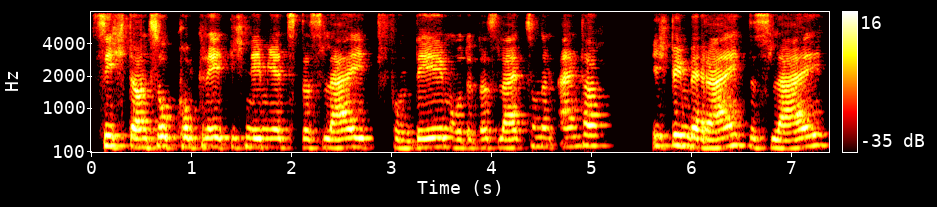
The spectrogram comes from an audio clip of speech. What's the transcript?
sich dann so konkret, ich nehme jetzt das Leid von dem oder das Leid, sondern einfach, ich bin bereit, das Leid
